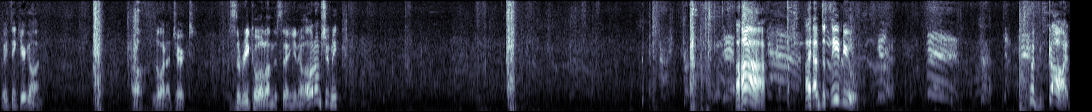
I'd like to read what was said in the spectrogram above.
Where do you think you're going? Oh, Lord, I jerked. This is the recoil on this thing, you know. Oh, don't shoot me! Haha! I have deceived you! Good God!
